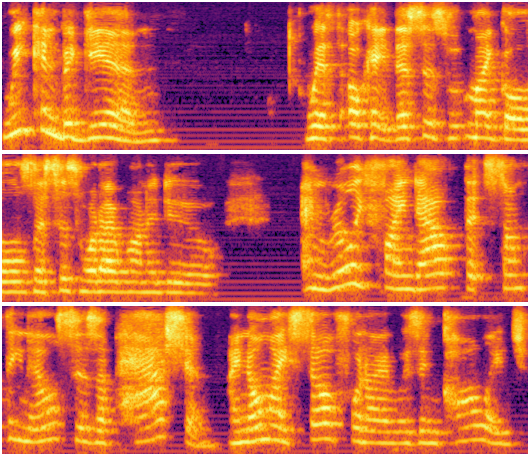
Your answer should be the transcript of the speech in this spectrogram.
we can begin with, okay, this is my goals, this is what I want to do, and really find out that something else is a passion. I know myself when I was in college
